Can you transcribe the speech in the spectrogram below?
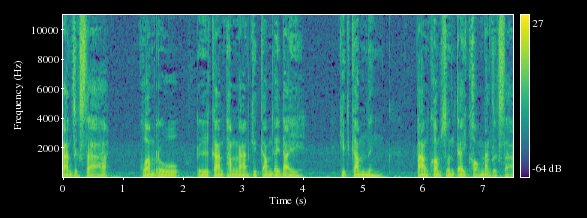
การศึกษา ความรู้หรือการทำงานกิจกรรมใด ๆ กิจกรรมหนึ่ง ตามความสนใจของนักศึกษา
